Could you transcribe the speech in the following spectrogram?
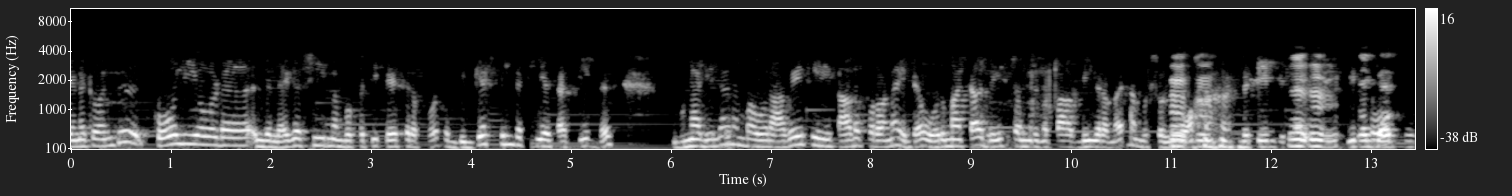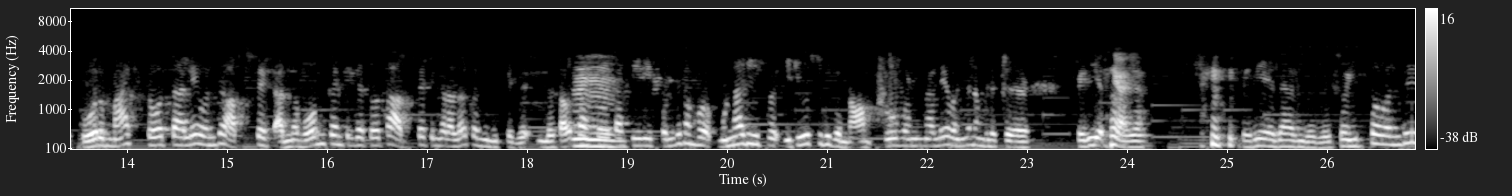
எனக்கு வந்து கோலியோட இந்த லெகசி நம்ம பத்தி பேசுறப்போ the biggest thing that he has achieve முன்னாடி எல்லாம் நம்ம ஒரு அவே சீரீஸ் ஆட போறோம்னா எப்படியோ ஒரு மேட்சா ஜெயிச்சு வந்துருங்கப்பா அப்படிங்கிற மாதிரி நம்ம சொல்லுவோம். இந்த டீம். இப்போ. ஒரு மேட்ச் தோத்தாலே வந்து அப்செட் அந்த ஹோம் கண்ட்ரில தோத்தா அப்செட்ங்கிற அளவுக்கு வந்து நிக்குது. இந்த சவுத். ஆப்பிரிக்கா சீரீஸ் வந்து நம்ம முன்னாடி இப்போ இட் யூஸ் டு பி நாம் ப்ரூவ் பண்ணாலே வந்து நம்மளுக்கு பெரிய. பெரிய இதா இருந்தது. சோ இப்போ வந்து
